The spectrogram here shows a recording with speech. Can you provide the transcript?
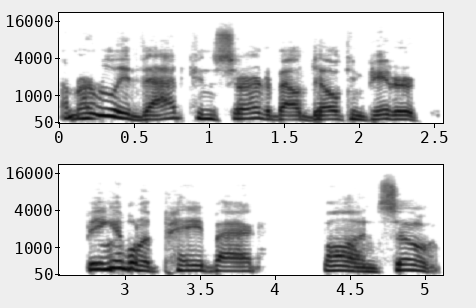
I'm not really that concerned about Dell Computer being able to pay back bonds. So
